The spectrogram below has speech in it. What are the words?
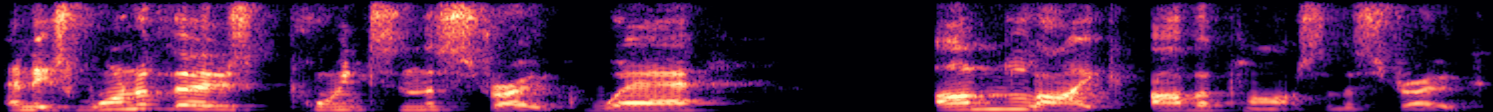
And it's one of those points in the stroke where, unlike other parts of the stroke,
